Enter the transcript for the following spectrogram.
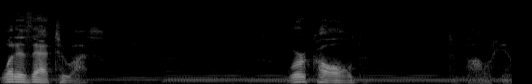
what is that to us? We're called to follow Him.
